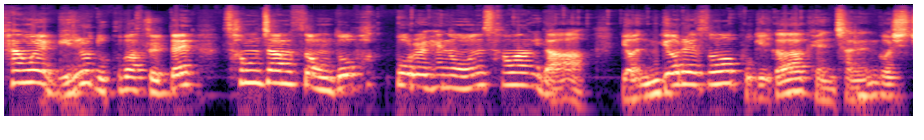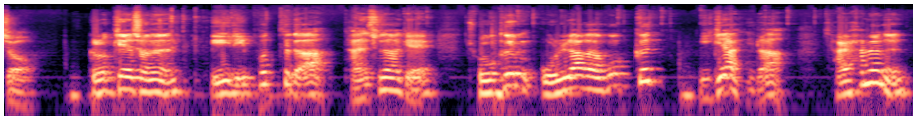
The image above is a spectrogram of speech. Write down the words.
향후의 미래로 놓고 봤을 때 성장성도 확보를 해놓은 상황이다. 연결해서 보기가 괜찮은 것이죠. 그렇게 저는 이 리포트가 단순하게 조금 올라가고 끝 이게 아니라 잘 하면은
